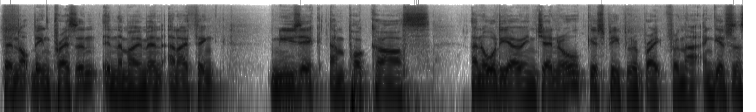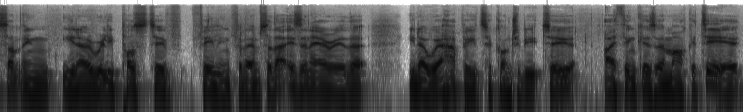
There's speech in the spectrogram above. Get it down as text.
they're not being present in the moment. And I think music and podcasts and audio in general gives people a break from that and gives them something you know a really positive feeling for them. So that is an area that you know we're happy to contribute to. I think as a marketeer,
